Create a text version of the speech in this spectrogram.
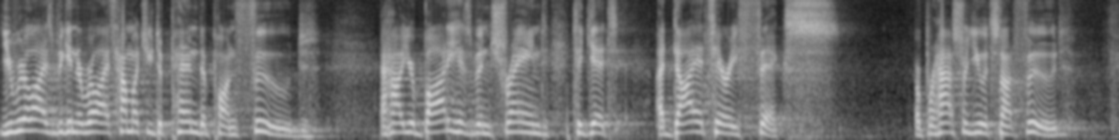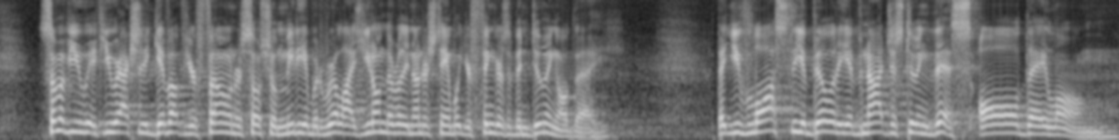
You realize, begin to realize how much you depend upon food and how your body has been trained to get a dietary fix. Or perhaps for you, it's not food. Some of you, if you actually give up your phone or social media, would realize you don't really understand what your fingers have been doing all day. That you've lost the ability of not just doing this all day long.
